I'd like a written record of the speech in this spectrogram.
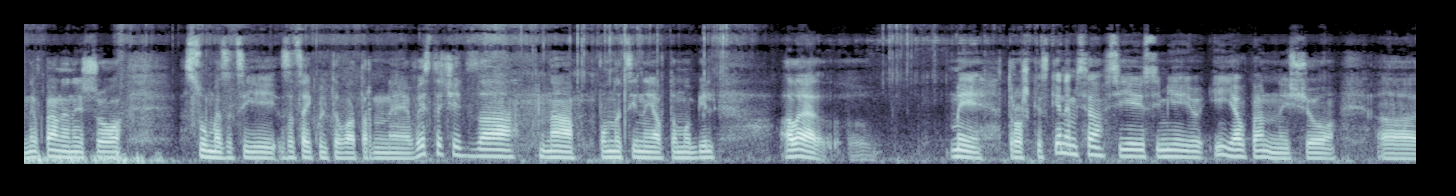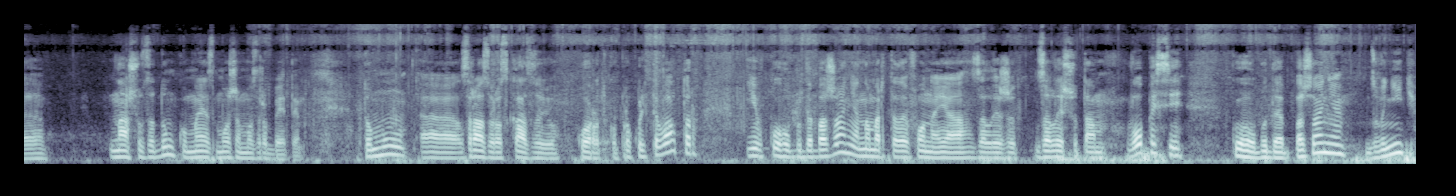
не впевнений, що суми за, цієї, за цей культиватор не вистачить за, на повноцінний автомобіль. Але е, ми трошки скинемося всією сім'єю, і я впевнений, що е, нашу задумку ми зможемо зробити. Тому е, зразу розказую коротко про культиватор. І в кого буде бажання, номер телефона я залишу, залишу там в описі. В кого буде бажання, дзвоніть.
